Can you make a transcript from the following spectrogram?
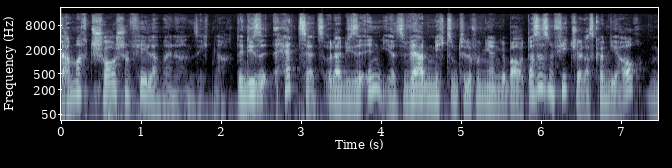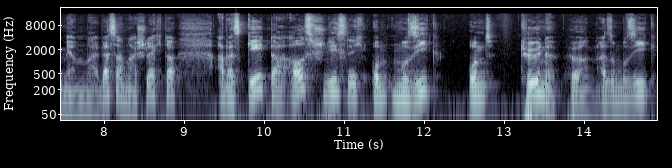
da macht Schorsch einen Fehler, meiner Ansicht nach. Denn diese Headsets oder diese In-Ears werden nicht zum Telefonieren gebaut. Das ist ein Feature, das können die auch. Mal besser, mal schlechter. Aber es geht da ausschließlich um Musik und Töne hören. Also Musik,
